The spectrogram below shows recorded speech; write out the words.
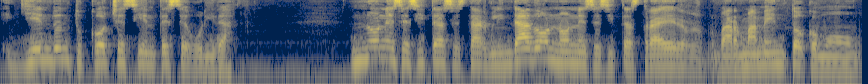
yendo en tu coche sientes seguridad. No necesitas estar blindado, no necesitas traer armamento como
